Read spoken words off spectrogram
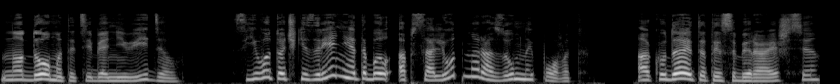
Но дома-то тебя не видел». С его точки зрения это был абсолютно разумный повод. «А куда это ты собираешься?»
